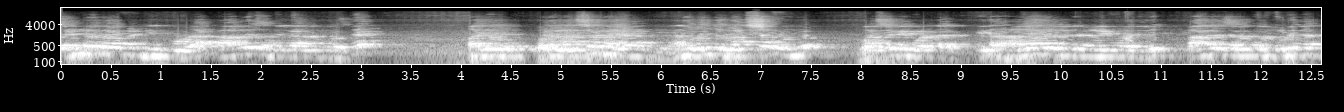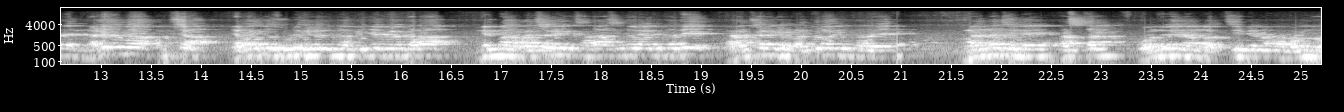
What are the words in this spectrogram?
సెంట్రల్ గవర్నమెంట్ కూడా కాంగ్రెస్ అధికారానికి వస్తే పది ఒక లక్ష ఏడాది ಅದು ಒಂದು ಲಕ್ಷ ಒಂದು ವರ್ಷಕ್ಕೆ ಕೊಡ್ತಾರೆ. ತರ ಹಲವಾರು ಯೋಜನೆಗಳಿಗೆ ಕೊಡಿದ್ವಿ ಕಾಂಗ್ರೆಸ್ ಅವತ್ತು ದುಡಿದಂತೆ ನಡೆಯುವ ಪಕ್ಷ ಯಾವತ್ತು ಸುಳ್ಳು ಹೇಳೋದನ್ನ ಬಿಜೆಪಿ ತರ ನಿಮ್ಮ ರಕ್ಷಣೆಗೆ ಸದಾ ಸಿದ್ಧವಾಗಿರ್ತದೆ, ರಕ್ಷಣೆಗೆ ಬದ್ಧವಾಗಿರ್ತದೆ. ನನ್ನ ಚಿಹ್ನೆ ಹಸ್ತ ಒಂದೇ ನಂಬರ್ ಸಿಬಿ ನಂಬರ್ ಒಂದು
